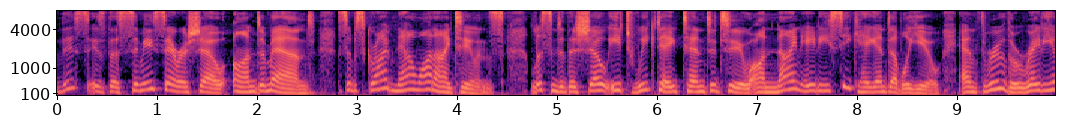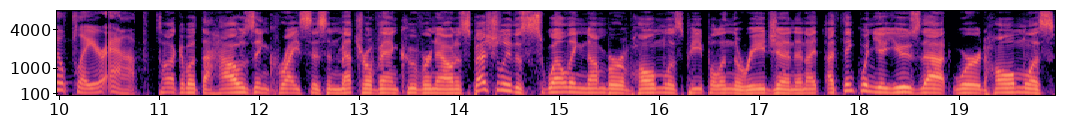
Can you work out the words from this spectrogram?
This is the Simi Sara Show on demand. Subscribe now on iTunes. Listen to the show each weekday 10 to 2 on 980 CKNW and through the Radio Player app. Talk about the housing crisis in Metro Vancouver now, and especially the swelling number of homeless people in the region. And I, I think when you use that word homeless,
